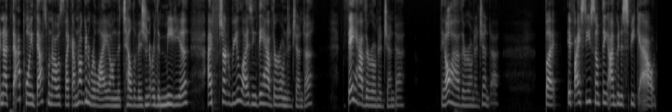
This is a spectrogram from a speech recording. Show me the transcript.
And at that point, that's when I was like, I'm not going to rely on the television or the media. I started realizing they have their own agenda. They have their own agenda. They all have their own agenda. But if I see something, I'm going to speak out.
